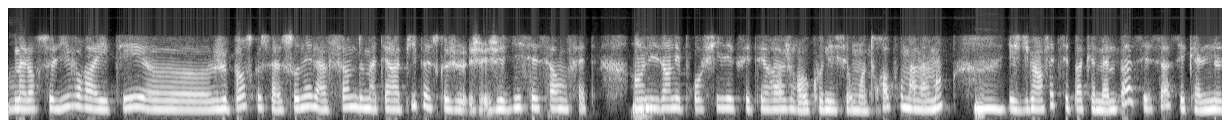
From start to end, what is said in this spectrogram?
Mais alors ce livre a été, euh, je pense que ça a sonné la fin de ma thérapie parce que je, je, dis c'est ça en fait. En lisant les profils, etc., je reconnaissais au moins trois pour ma maman. Et je dis mais en fait c'est pas qu'elle m'aime pas, c'est ça, c'est qu'elle ne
